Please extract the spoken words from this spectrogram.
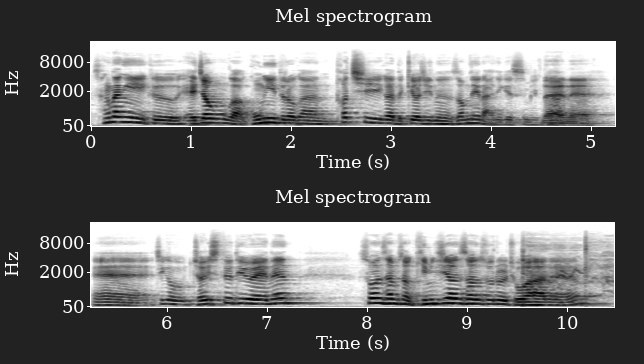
상당히 그 애정과 공이 들어간 터치가 느껴지는 썸네일 아니겠습니까? 네, 네. 예, 지금 저희 스튜디오에는 수원 삼성 김지현 선수를 좋아하는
